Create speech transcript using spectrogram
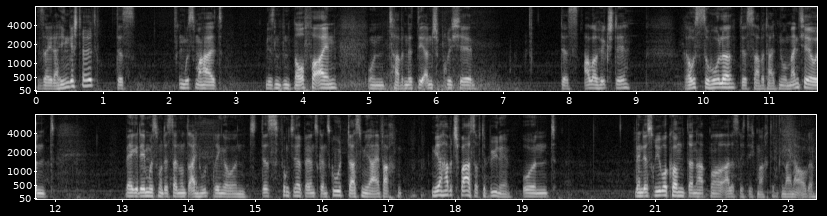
sei dahingestellt. Das muss man halt, wir sind ein Dorfverein und haben nicht die Ansprüche, das Allerhöchste rauszuholen. Das haben halt nur manche und wegen dem muss man das dann unter einen Hut bringen und das funktioniert bei uns ganz gut, dass wir einfach, wir haben Spaß auf der Bühne und wenn das rüberkommt, dann hat man alles richtig gemacht, in meinen Augen.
